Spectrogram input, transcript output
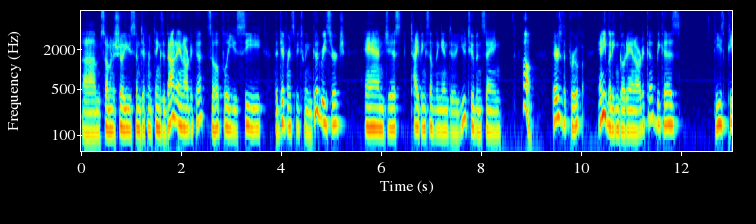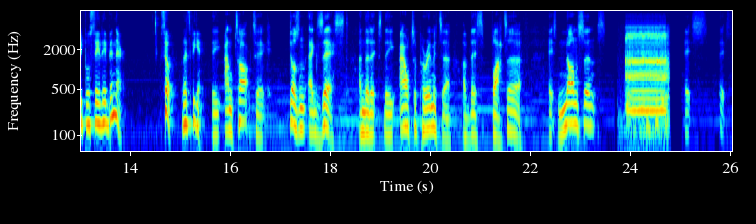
Um, so I'm going to show you some different things about Antarctica. So hopefully you see the difference between good research and just typing something into YouTube and saying, "Oh, there's the proof. Anybody can go to Antarctica because these people say they've been there." So let's begin. The Antarctic doesn't exist, and that it's the outer perimeter of this flat Earth. It's nonsense. It's it's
